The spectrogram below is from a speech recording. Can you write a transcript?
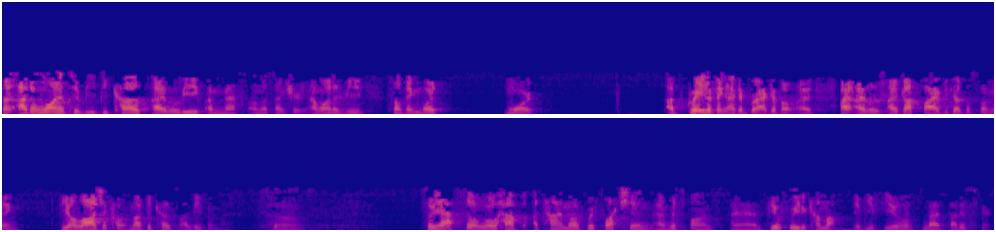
but I don't want it to be because I leave a mess on the sanctuary. I want it to be something more more a greater thing I can brag about. I, I, I, got fired because of something theological, not because I leave a mess. So, so yeah, so we'll have a time of reflection and response, and feel free to come up if you feel led by the Spirit.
